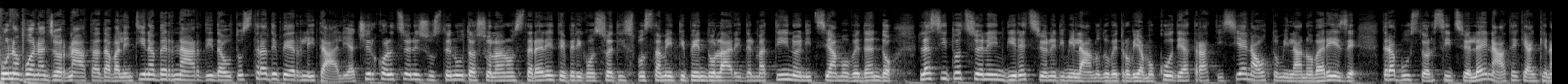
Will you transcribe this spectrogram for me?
Una buona giornata da Valentina Bernardi da Autostrade per l'Italia. Circolazione sostenuta sulla nostra rete per i consueti spostamenti pendolari del mattino. Iniziamo vedendo la situazione in direzione di Milano, dove troviamo code a tratti sia in A8 Milano Varese, tra Busto Arsizio e Lainate, che anche in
